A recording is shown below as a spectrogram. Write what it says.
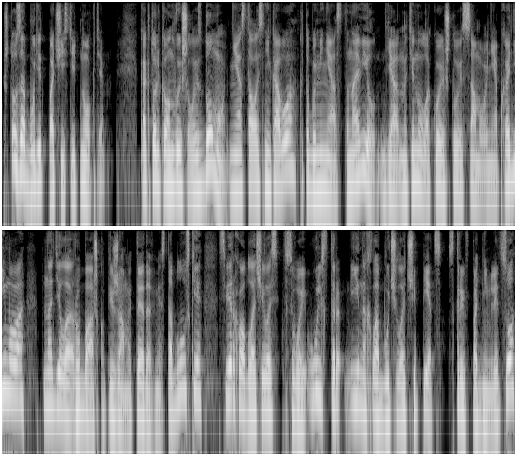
что забудет почистить ногти. Как только он вышел из дому, не осталось никого, кто бы меня остановил. Я натянула кое-что из самого необходимого, надела рубашку пижамы Теда вместо блузки, сверху облачилась в свой ульстер и нахлобучила чепец, скрыв под ним лицо,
